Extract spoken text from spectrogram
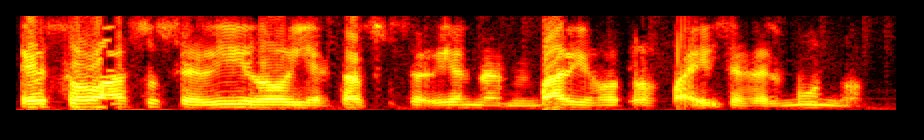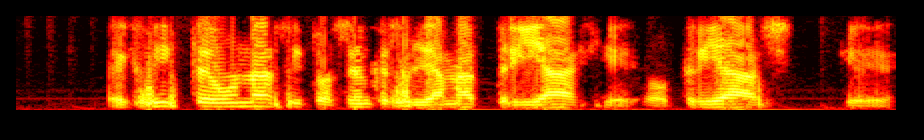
eso ha sucedido y está sucediendo en varios otros países del mundo. Existe una situación que se llama triaje o triage, que,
